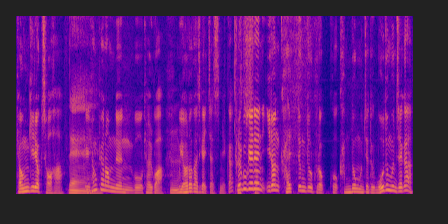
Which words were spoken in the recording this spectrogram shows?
경기력 저하, 네. 그 형편없는 뭐 결과 뭐 음. 뭐 여러 가지가 있지 않습니까? 그렇죠. 결국에는 이런 갈등도 그렇고 감독 문제도 모든 문제가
